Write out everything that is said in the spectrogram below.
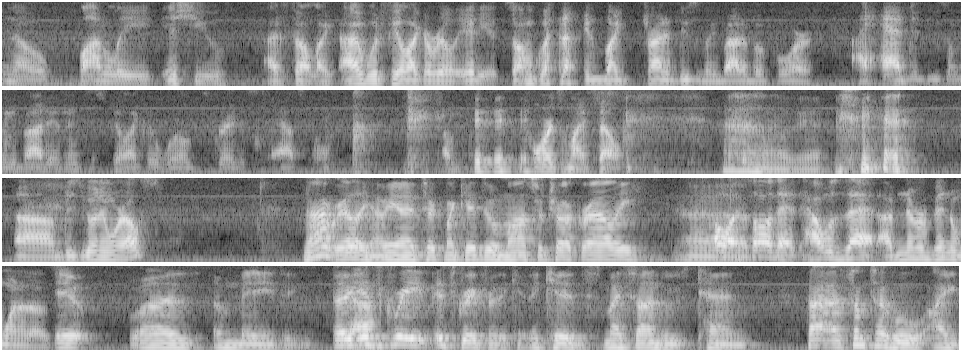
you know bodily issue, I'd felt like I would feel like a real idiot. So I'm glad I'm like trying to do something about it before I had to do something about it, and then just feel like the world's greatest asshole towards myself. Oh man. Um, did you go anywhere else? Not really. I mean, I took my kid to a monster truck rally. Uh, Oh, I saw that. How was that? I've never been to one of those. It was amazing. Like, Yeah? It's great. It's great for the the kids. My son, who's ten, uh, sometimes who I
